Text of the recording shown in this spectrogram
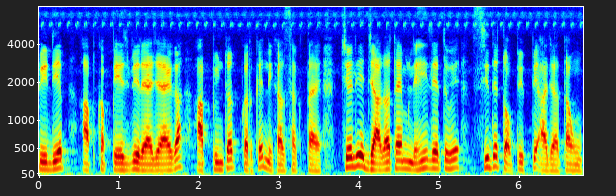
पीडीएफ आपका पेज भी रह जाएगा, आप प्रिंट आउट करके निकाल सकता है। चलिए ज़्यादा टाइम नहीं लेते हुए सीधे टॉपिक पे आ जाता हूँ।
